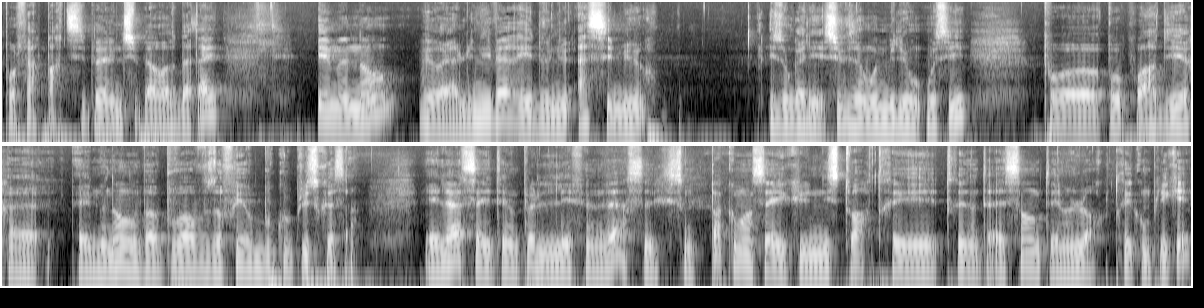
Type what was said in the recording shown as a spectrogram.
pour le faire participer à une super grosse bataille. Et maintenant, ben voilà, l'univers est devenu assez mûr. Ils ont gagné suffisamment de millions aussi pour, euh, pour pouvoir dire euh, ben maintenant on va pouvoir vous offrir beaucoup plus que ça. Et là, ça a été un peu l'effet inverse. Ils sont pas commencés avec une histoire très, très intéressante et un lore très compliqué,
